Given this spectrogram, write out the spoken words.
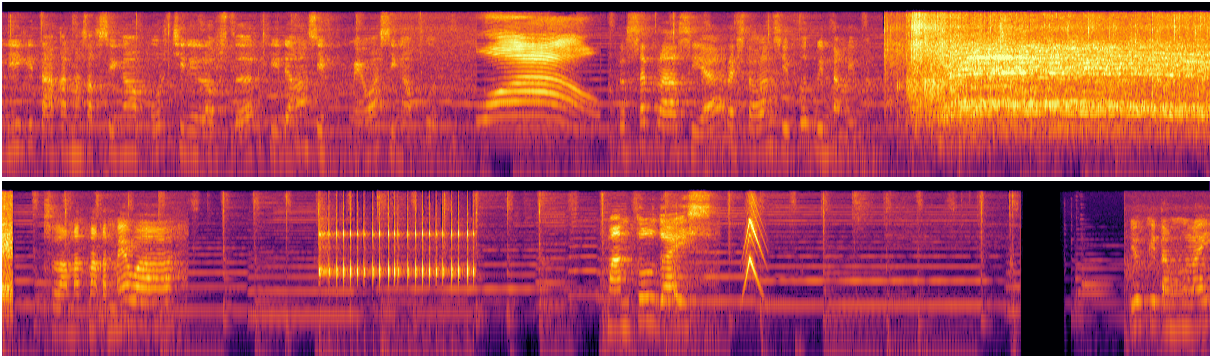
ini kita akan masak Singapura Chili Lobster, hidangan seafood mewah Singapura. Wow! Resep rahasia restoran seafood bintang 5. Selamat makan mewah. Mantul guys. Yuk kita mulai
